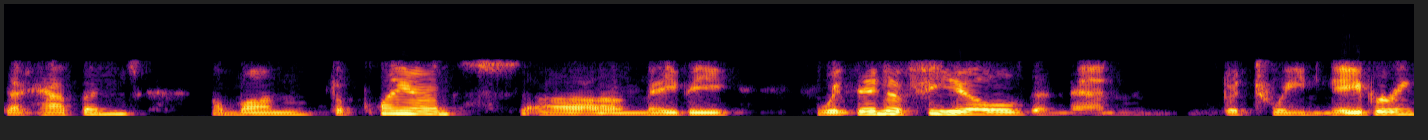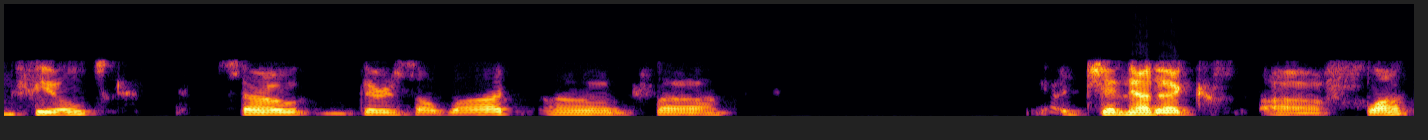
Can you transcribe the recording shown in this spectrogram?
that happens among the plants, uh, maybe within a field and then between neighboring fields. So there's a lot of uh, genetic uh, flux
